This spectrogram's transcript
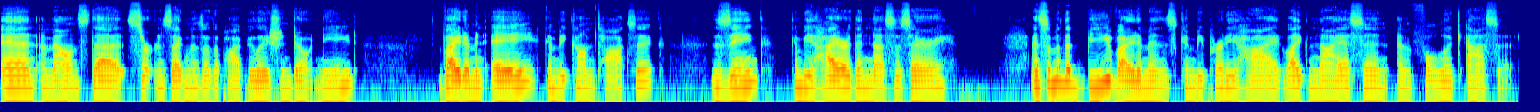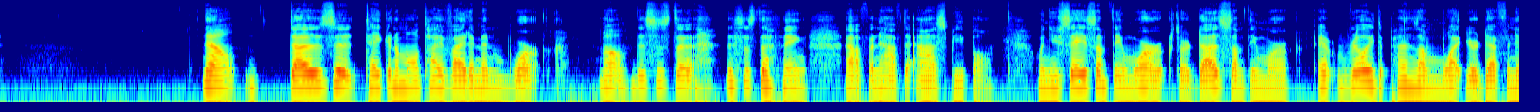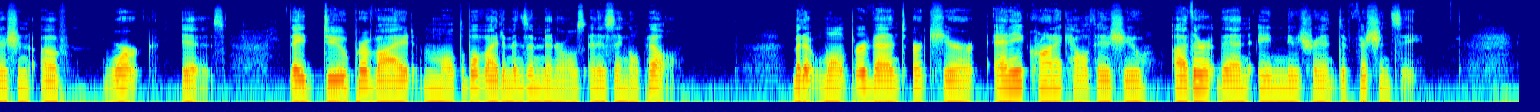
and amounts that certain segments of the population don't need. Vitamin A can become toxic. Zinc can be higher than necessary. And some of the B vitamins can be pretty high, like niacin and folic acid. Now, does it taking a multivitamin work? Well, this is the this is the thing I often have to ask people. When you say something works or does something work, it really depends on what your definition of work is. They do provide multiple vitamins and minerals in a single pill. But it won't prevent or cure any chronic health issue other than a nutrient deficiency.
